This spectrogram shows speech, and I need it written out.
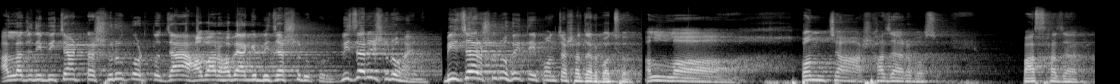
আল্লাহ যদি বিচারটা শুরু করতো, যা হবার হবে আগে বিচার শুরু করুক। বিচারই শুরু হয় না। বিচার শুরু হইতেই পঞ্চাশ হাজার বছর। আল্লাহ, পঞ্চাশ হাজার বছর। পাঁচ হাজার।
